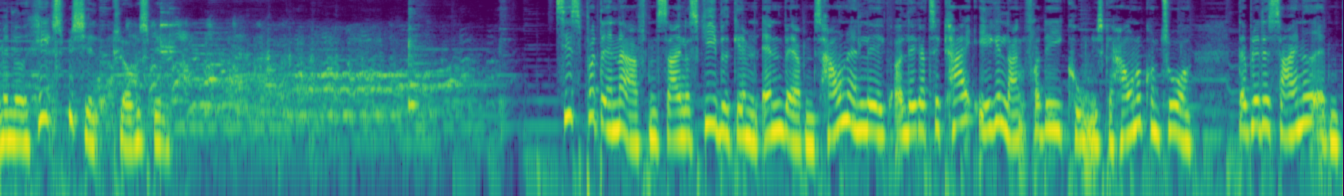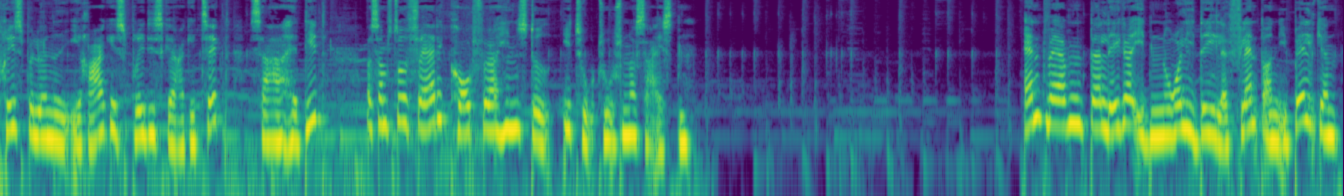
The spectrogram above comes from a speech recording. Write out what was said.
med noget helt specielt klokkespil. Sidst på denne aften sejler skibet gennem Antwerpens havneanlæg og lægger til kaj ikke langt fra det ikoniske havnekontor, der blev designet af den prisbelønnede irakisk-britiske arkitekt Zaha Hadid, og som stod færdig kort før hendes død i 2016. Antwerpen, der ligger i den nordlige del af Flandern i Belgien,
